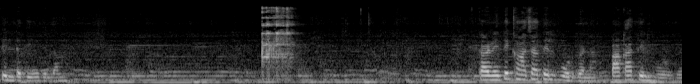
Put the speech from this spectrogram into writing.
তেলটা দিয়ে দিলাম। কারণ এতে কাঁচা তেল পড়বে না পাকা তেল পড়বে।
